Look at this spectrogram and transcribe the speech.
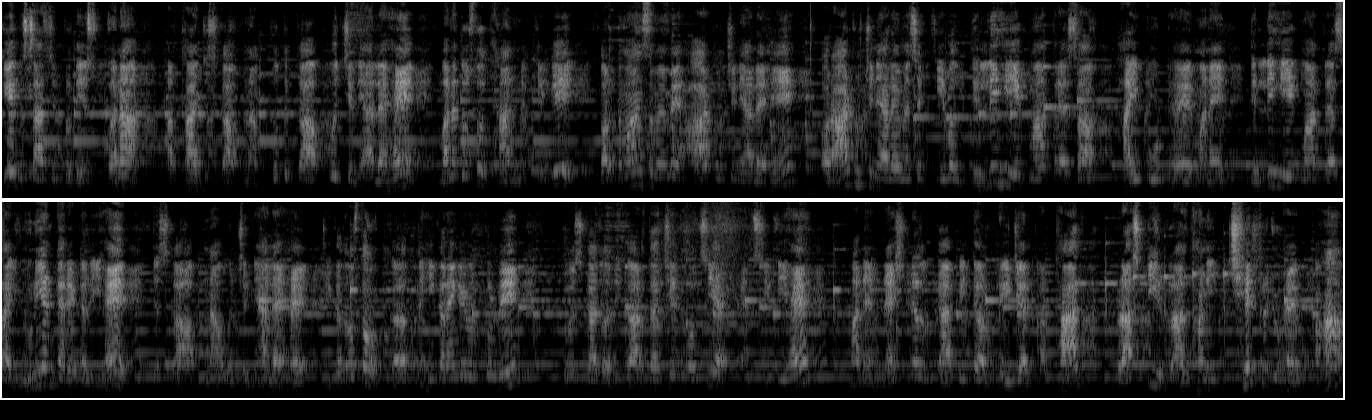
केंद्र शासित प्रदेश बना, अर्थात जिसका अपना खुद का उच्च न्यायालय है। माने दोस्तों, ध्यान रखेंगे, वर्तमान समय में आठ उच्च न्यायालय हैं और आठ उच्च न्यायालय में से केवल दिल्ली ही एकमात्र ऐसा हाई कोर्ट है। माने दिल्ली ही एकमात्र ऐसा यूनियन टेरिटरी है जिसका अपना उच्च न्यायालय है। ठीक है दोस्तों, गलत नहीं करेंगे बिल्कुल भी। तो इसका जो अधिकारता क्षेत्र कौन सी है? एनसीटी है। माने नेशनल कैपिटल रीजन, अर्थात राष्ट्रीय राजधानी क्षेत्र जो है वो कहा?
